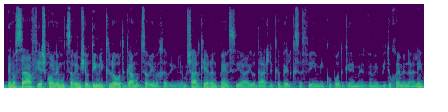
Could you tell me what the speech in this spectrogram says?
בנוסף, יש כל מיני מוצרים שיודעים לקלוט גם מוצרים אחרים. למשל, קרן פנסיה יודעת לקבל כספים מקופות גמל ומביטוחי מנהלים,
